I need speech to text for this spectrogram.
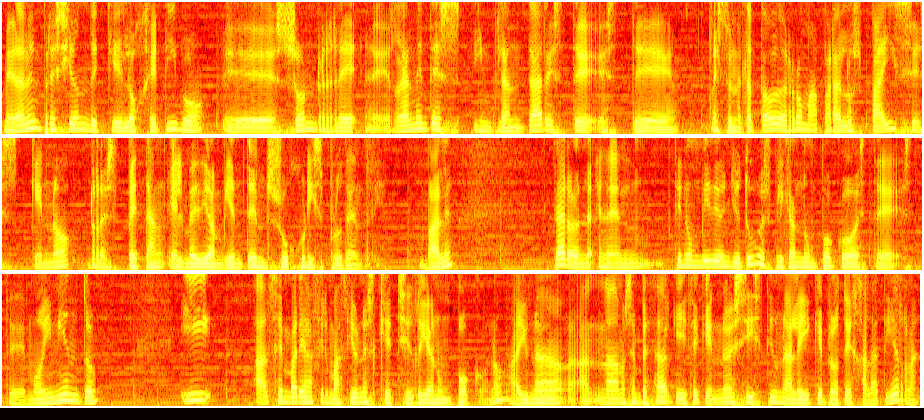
me da la impresión de que el objetivo eh, son eh, realmente es implantar este, este, esto en el Tratado de Roma para los países que no respetan el medio ambiente en su jurisprudencia, ¿vale? Claro, tiene un vídeo en YouTube explicando un poco este, este movimiento y hacen varias afirmaciones que chirrían un poco, ¿no? Hay una, nada más empezar, que dice que no existe una ley que proteja la Tierra.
